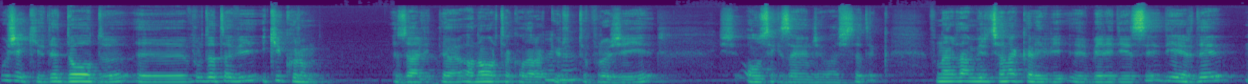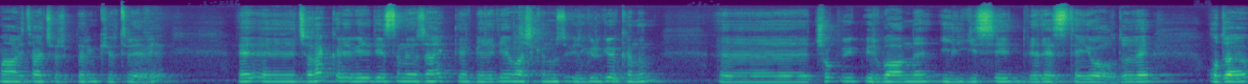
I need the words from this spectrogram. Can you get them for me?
bu şekilde doğdu. Ee, burada tabii iki kurum özellikle ana ortak olarak hı hı. yürüttü projeyi. İşte 18 ay önce başladık. Bunlardan biri Çanakkale e, Belediyesi, diğeri de Mavitay Çocukların Kültür Evi. Ve e, Çanakkale Belediyesi'nin özellikle belediye başkanımız Ülgür Gökhan'ın e, çok büyük bir bağımlı ilgisi ve desteği oldu ve o da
